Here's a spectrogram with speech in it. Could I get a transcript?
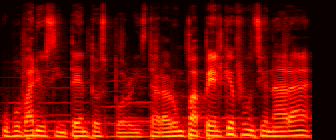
hubo varios intentos por instaurar un papel que funcionara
